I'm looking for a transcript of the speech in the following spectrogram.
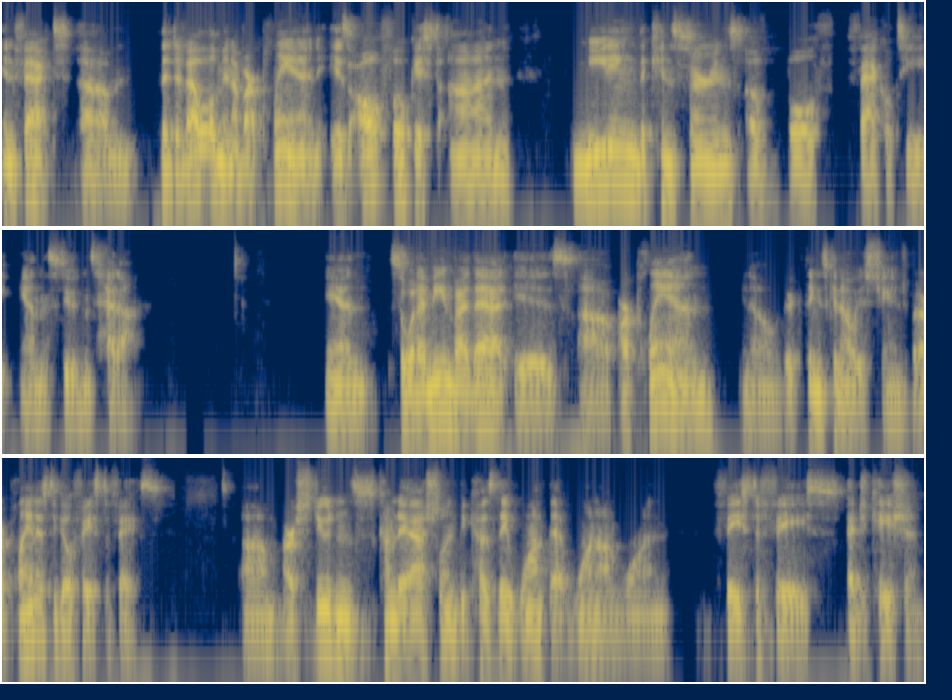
in fact, um, the development of our plan is all focused on meeting the concerns of both faculty and the students head on. And so what I mean by that is uh, our plan, you know, there, things can always change, but our plan is to go face to face. Our students come to Ashland because they want that one-on-one face to face education.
